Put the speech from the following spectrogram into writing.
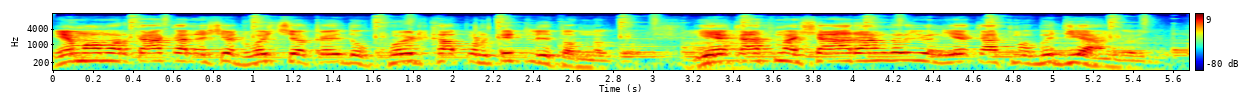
એમાં અમારા કાકાને શેઠ વચ્ચે કહી દો ખોટ ખાપણ કેટલી તમને કહું? એક હાથમાં ચાર આંગળીઓ ને એક હાથમાં બધી આંગળીઓ.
